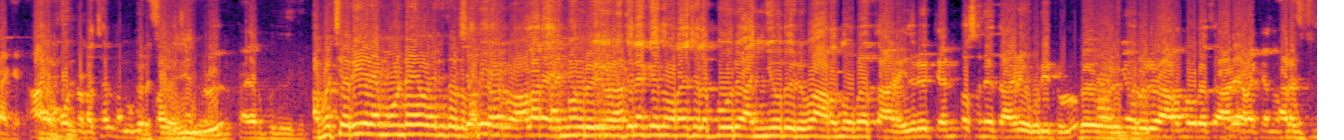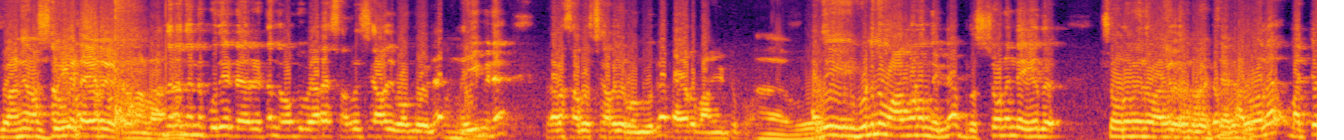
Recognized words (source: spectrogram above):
അടയ്ക്കാൻ. ആ എമൗണ്ട് അടച്ചാൽ നമുക്ക് ടയർ കിട്ടും. അപ്പൊ ചെറിയ എമൗണ്ട് വളരെ ഇതിനൊക്കെ എന്ന് പറഞ്ഞാൽ ചിലപ്പോൾ ഒരു അഞ്ഞൂറ് രൂപ അറുന്നൂറ് രൂപ താഴെ. ഇതൊരു ടെൻ പെർസെന്റ് താഴെ ഓടിയിട്ടുള്ളൂ. അഞ്ഞൂറ് രൂപ അറുന്നൂറ് താഴെ അടയ്ക്കാൻ പുതിയ ടയർ കിട്ടുന്നതാണ് അന്നേരം തന്നെ പുതിയ ടയർ കിട്ടും നമുക്ക് വേറെ സർവീസ് ചാർജ് ഒന്നുമില്ല. നെയ്മിന് വേറെ സർവീസ് ചാർജ് ഒന്നുമില്ല. ടയർ വാങ്ങിയിട്ട് പോകും അത് ഇവിടുന്ന് വാങ്ങണമെന്നില്ല. ബ്രിസ്റ്റോണിന്റെ ഏത് ഷോറൂമിൽ നിന്ന് വാങ്ങി. അതുപോലെ മറ്റ്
